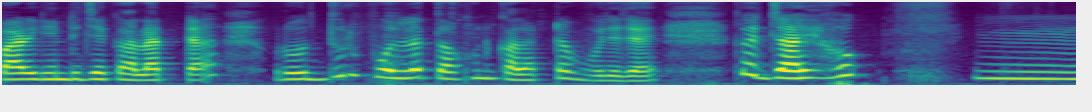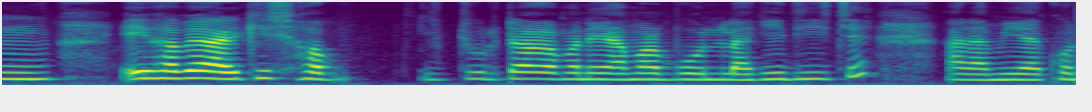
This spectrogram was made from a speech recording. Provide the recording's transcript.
বার্গেন্ডি যে কালারটা রোদ্দুর পড়লে তখন কালারটা বোঝা যায়। তো যাই হোক এইভাবে আর কি সব চুলটা মানে আমার বোন লাগিয়ে দিয়েছে। আর আমি এখন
